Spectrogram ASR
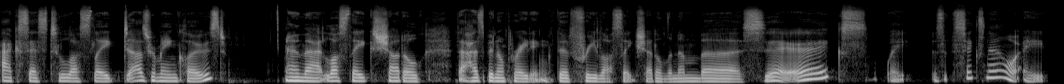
access to Lost Lake does remain closed and that Lost Lake shuttle that has been operating, the free Lost Lake shuttle, the number six. Wait, is it six now or eight?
